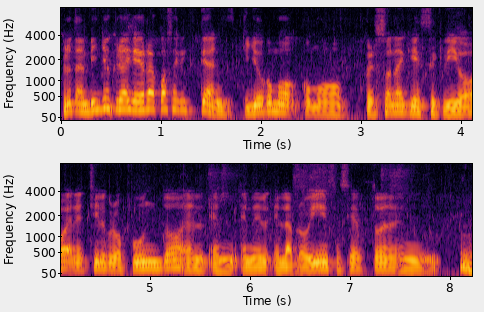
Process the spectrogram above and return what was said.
Pero también yo creo que hay otra cosa, Cristian, que yo como, como persona que se crió en el Chile profundo, en, en, la provincia, ¿cierto? En, mm.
